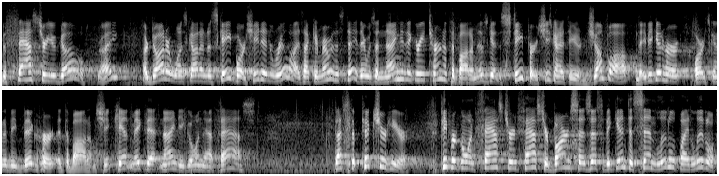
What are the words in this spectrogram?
the faster you go, right? Our daughter once got on a skateboard. She didn't realize, I can remember this day, there was a 90 degree turn at the bottom. It was getting steeper. She's going to have to either jump off, maybe get hurt, or it's going to be big hurt at the bottom. She can't make that 90 going that fast. That's the picture here. People are going faster and faster. Barnes says this begin to sin little by little.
